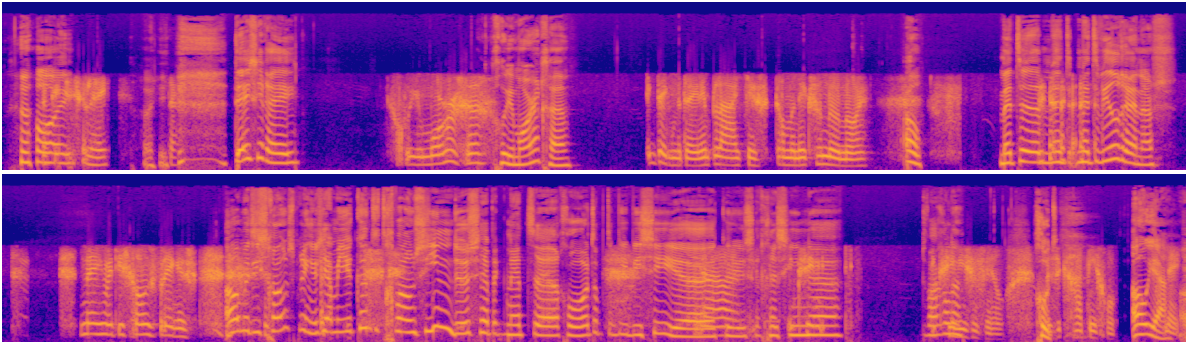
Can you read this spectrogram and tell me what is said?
Hoi. Hoi. Desiree. Goedemorgen. Goedemorgen. Ik denk meteen in plaatjes. Ik kan er niks aan doen, hoor. Oh, met de, met, met de wielrenners? Nee, met die schoonspringers. Oh, met die schoonspringers. Ja, maar je kunt het gewoon zien, dus heb ik net uh, gehoord op de BBC. Uh, ja, kun je ze gezien uh, Ik niet zoveel, goed. dus ik ga het niet goed. Oh ja, nee, oh,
